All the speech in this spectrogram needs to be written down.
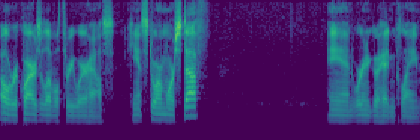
Oh, requires a level 3 warehouse. Can't store more stuff. And we're going to go ahead and claim.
